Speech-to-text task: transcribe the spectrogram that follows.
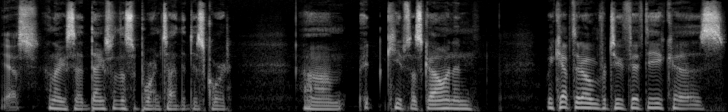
Yes. And like I said, thanks for the support inside the Discord. Um, it keeps us going, and we kept it open for 250 because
